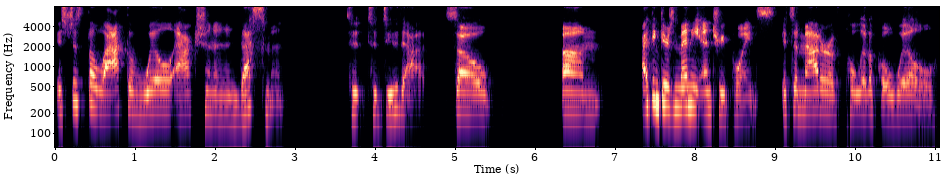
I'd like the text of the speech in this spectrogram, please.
It's just the lack of will, action, and investment to, to do that. So um, I think there's many entry points. It's a matter of political will,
